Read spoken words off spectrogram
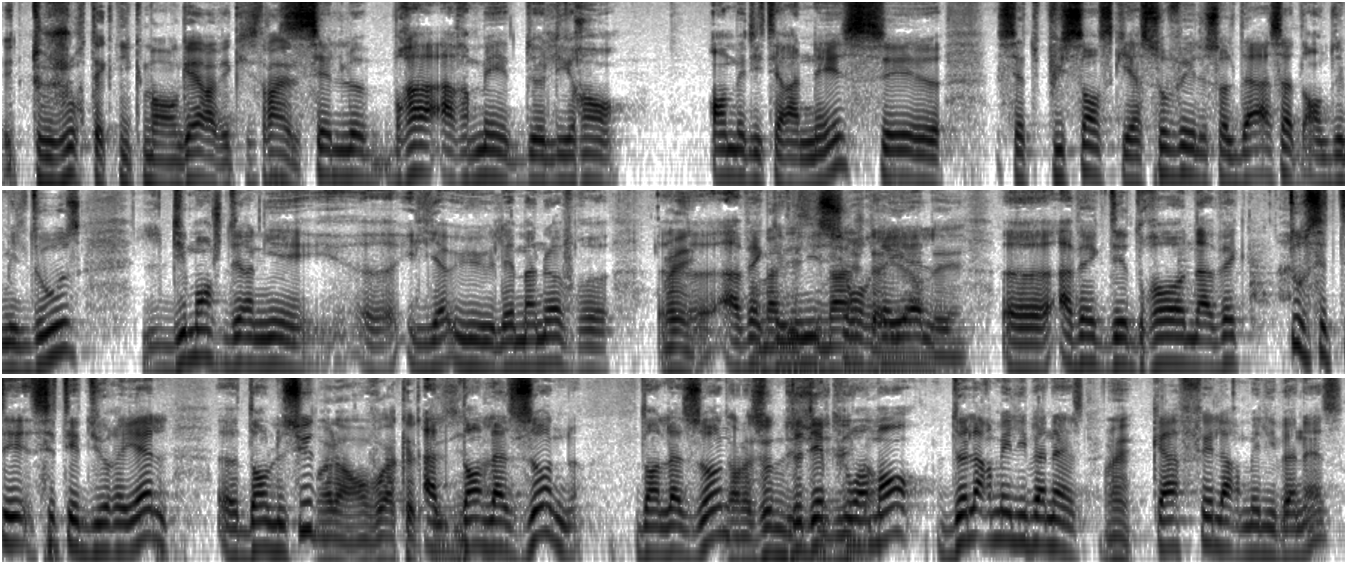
est toujours techniquement en guerre avec Israël. C'est le bras armé de l'Iran en Méditerranée. C'est euh, cette puissance qui a sauvé le soldat Assad en 2012. Dimanche dernier, euh, il y a eu les manœuvres euh, avec des, munitions réelles, avec des drones, avec tout c'était du réel dans le sud. Voilà, on voit Dans la zone dans la zone, de déploiement de l'armée libanaise. Qu'a fait l'armée libanaise?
